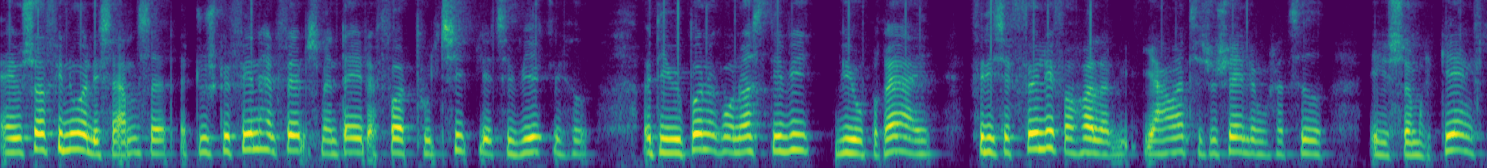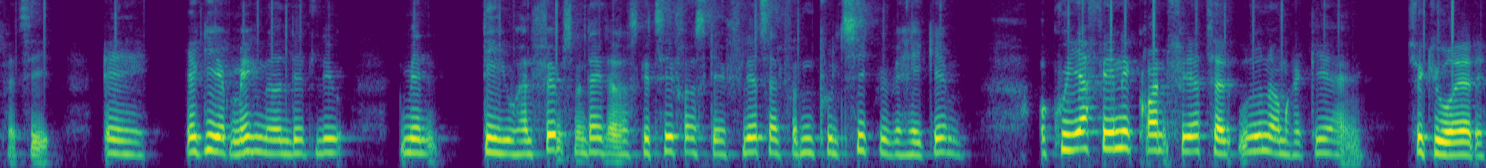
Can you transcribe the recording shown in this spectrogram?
er jo så finurligt sammensat, at du skal finde 90 mandater for, at politik bliver til virkelighed. Og det er jo i bund og grund også det, vi, vi opererer i. Fordi selvfølgelig forholder vi mig til Socialdemokratiet øh, som regeringsparti. Øh, jeg giver dem ikke noget let liv. Men det er jo 90 mandater, der skal til for at skabe flertal for den politik, vi vil have igennem. Og kunne jeg finde et grønt flertal udenom regeringen, så gjorde jeg det.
